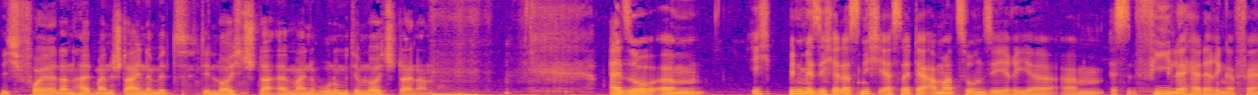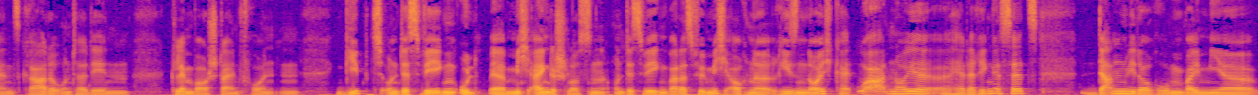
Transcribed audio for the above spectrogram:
ich feuer dann halt meine Steine mit den Leuchtstein, äh, meine Wohnung mit dem Leuchtstein an. Also, ähm, ich bin mir sicher, dass nicht erst seit der Amazon-Serie ähm, es viele Herr der Ringe-Fans, gerade unter den Klemmbaustein-Freunden, gibt und deswegen, und äh, mich eingeschlossen, und deswegen war das für mich auch eine riesen Neuigkeit. Wow, neue äh, Herr der Ringe-Sets. Dann wiederum bei mir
